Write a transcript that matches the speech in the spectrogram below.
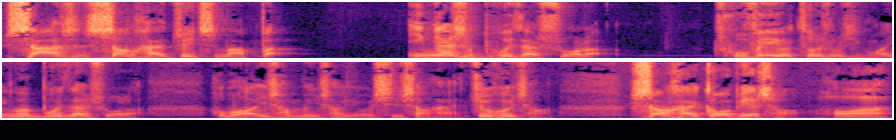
下上海最起码办，应该是不会再说了，除非有特殊情况，应该不会再说了，好不好？一场一场游戏，上海最后一场，上海告别场，好吧？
